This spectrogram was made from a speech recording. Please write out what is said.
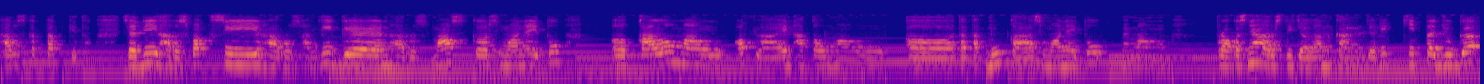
harus ketat gitu. Jadi harus vaksin, harus antigen, harus masker, semuanya itu uh, kalau mau offline atau mau uh, tatap muka, semuanya itu memang prokesnya harus dijalankan. Jadi kita juga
